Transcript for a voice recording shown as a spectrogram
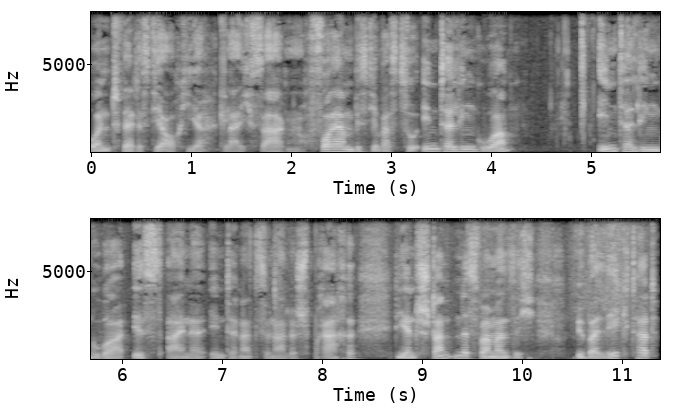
Und werde es dir auch hier gleich sagen. Noch vorher ein bisschen was zu Interlingua. Interlingua ist eine internationale Sprache, die entstanden ist, weil man sich überlegt hat,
